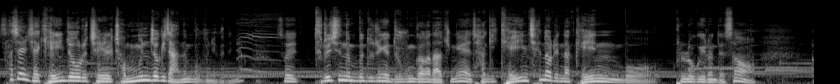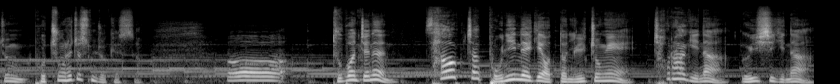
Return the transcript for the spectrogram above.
사실 제가 개인적으로 제일 전문적이지 않은 부분이거든요. 그래서 들으시는 분들 중에 누군가가 나중에 자기 개인 채널이나 개인 뭐 블로그 이런 데서 좀 보충을 해줬으면 좋겠어. 어... 두 번째는 사업자 본인에게 어떤 일종의 철학이나 의식이나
